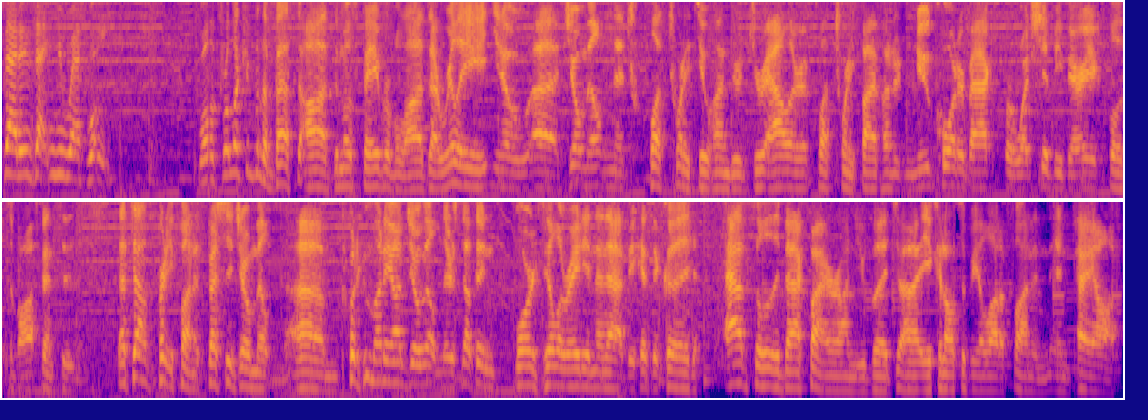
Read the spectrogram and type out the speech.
that is at USC? Well, well, if we're looking for the best odds, the most favorable odds, I really, you know, uh, Joe Milton at plus 2,200, Drew Allar at plus 2,500, new quarterbacks for what should be very explosive offenses. That sounds pretty fun, especially Joe Milton. Um, putting money on Joe Milton, there's nothing more exhilarating than that because it could absolutely backfire on you, but uh, it could also be a lot of fun and, and pay off.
